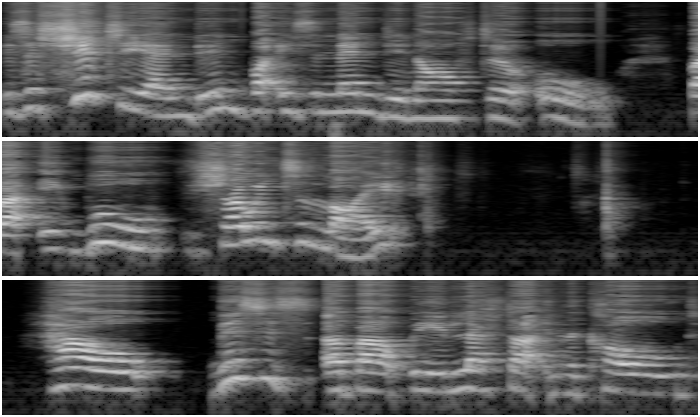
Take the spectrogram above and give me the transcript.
It's a shitty ending, but it's an ending after all. But it will show into light how this is about being left out in the cold.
